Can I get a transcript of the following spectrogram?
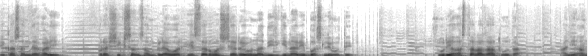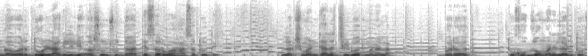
एका संध्याकाळी प्रशिक्षण संपल्यावर हे सर्व शरयू नदीकिनारी बसले होते. सूर्य अस्ताला जात होता आणि अंगावर धूळ लागलेली असूनसुद्धा ते सर्व हसत होते. लक्ष्मण त्याला चिडवत म्हणाला भरत तू खूप जोमाने लढतोस.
